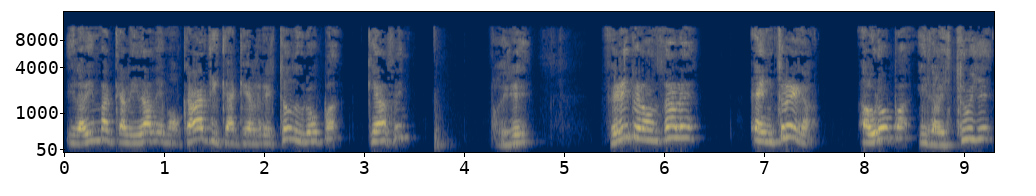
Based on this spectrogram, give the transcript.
y la misma calidad democrática que el resto de Europa, ¿qué hacen? Lo diré. Felipe González entrega a Europa y la destruye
